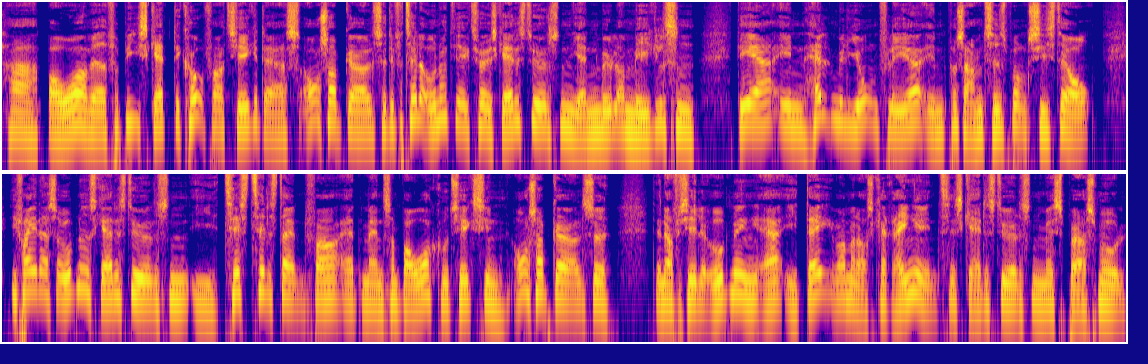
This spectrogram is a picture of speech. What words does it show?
har borgere været forbi skat.dk for at tjekke deres årsopgørelse. Det fortæller underdirektør i Skattestyrelsen Jan Møller Mikkelsen. Det er en halv million flere end på samme tidspunkt sidste år. I fredags åbnede Skattestyrelsen i testtilstand for, at man som borger kunne tjekke sin årsopgørelse. Den officielle åbning er i dag, hvor man også kan ringe ind til Skattestyrelsen med spørgsmål.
